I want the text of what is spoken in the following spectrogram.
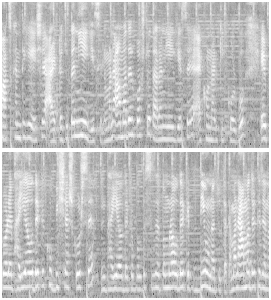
মাঝখান থেকে এসে আরেকটা জুতা নিয়ে গিয়েছিল। মানে আমাদের কষ্ট, তারা নিয়ে গেছে, এখন আর কি করব? এরপরে ভাইয়া ওদেরকে খুব বিশ্বাস করছে। ভাইয়া ওদেরকে বলতেছে যে, তোমরা ওদেরকে দিও না জুতাটা মানে আমাদেরকে যেন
